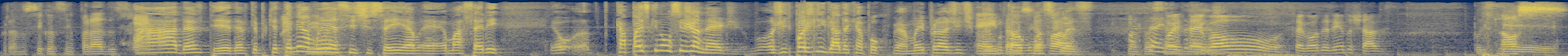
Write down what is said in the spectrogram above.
pra não sei quantas temporadas? Ah, deve ter, deve ter, porque até minha mãe assiste isso aí. É, é uma série. eu- capaz que não seja nerd. A gente pode ligar daqui a pouco pra minha mãe pra gente É, perguntar então, algumas coisas. Então, isso é igual, o- isso é igual o desenho do Chaves. Porque Nossa.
